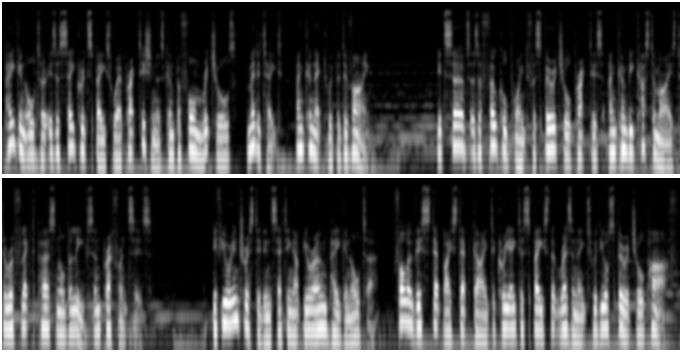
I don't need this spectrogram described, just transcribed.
pagan altar is a sacred space where practitioners can perform rituals, meditate, and connect with the divine. It serves as a focal point for spiritual practice and can be customized to reflect personal beliefs and preferences. If you're interested in setting up your own pagan altar, follow this step by step guide to create a space that resonates with your spiritual path.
